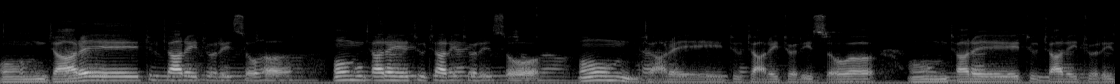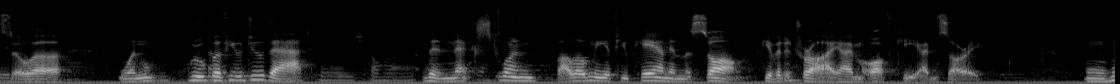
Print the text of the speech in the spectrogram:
Om Tare Tutare Turi Soha. Om Tare Tutare Turi Soha. Om Tare Tutare Turi Soha. Om Tare Tutare Turi Soha. One group of you do that. The next one, follow me if you can in the song. Give it a try. I'm off key. I'm sorry. Mm-hmm.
